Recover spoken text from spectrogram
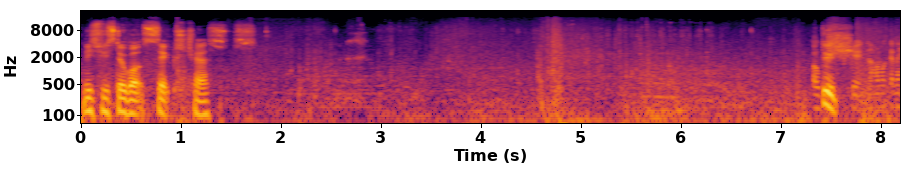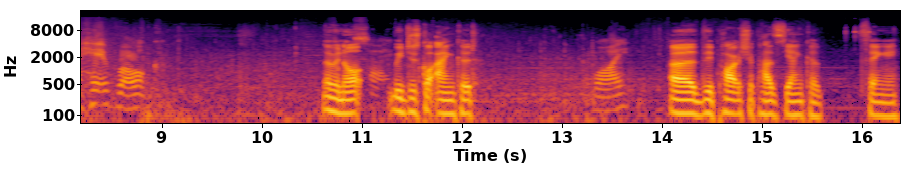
At least we still got six chests. Oh Dude. shit, now we're gonna hit a rock. No, we're not. Side. We just got anchored. Why? Uh, the pirate ship has the anchor thingy.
